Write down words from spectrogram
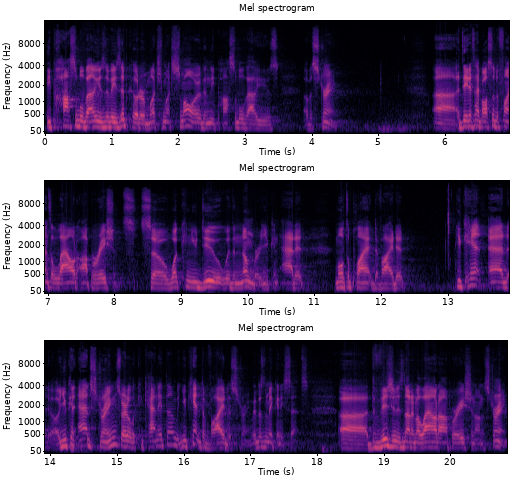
the possible values of a zip code are much, much smaller than the possible values of a string. Uh, a data type also defines allowed operations. So what can you do with a number? You can add it, multiply it, divide it, you can't add, uh, you can add strings, right, or concatenate them, but you can't divide a string. That doesn't make any sense. Uh, division is not an allowed operation on a string.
